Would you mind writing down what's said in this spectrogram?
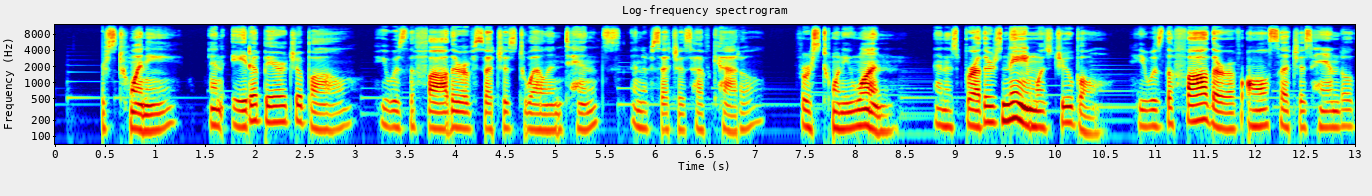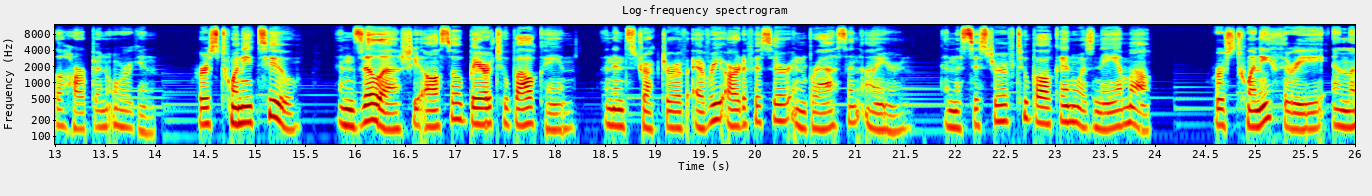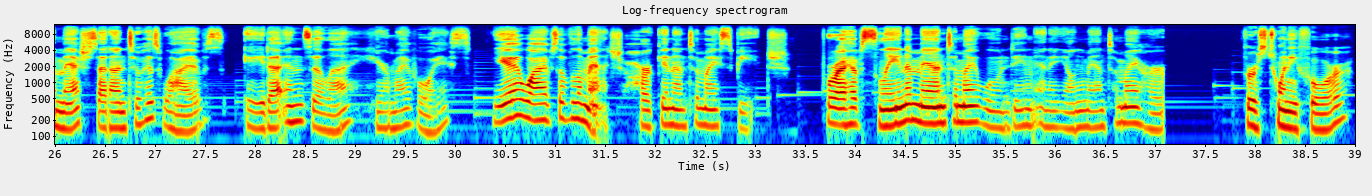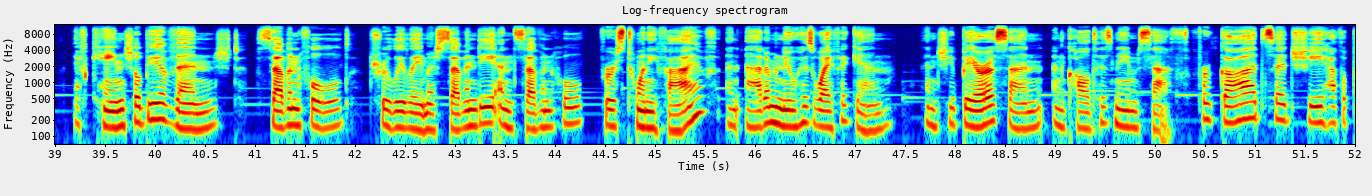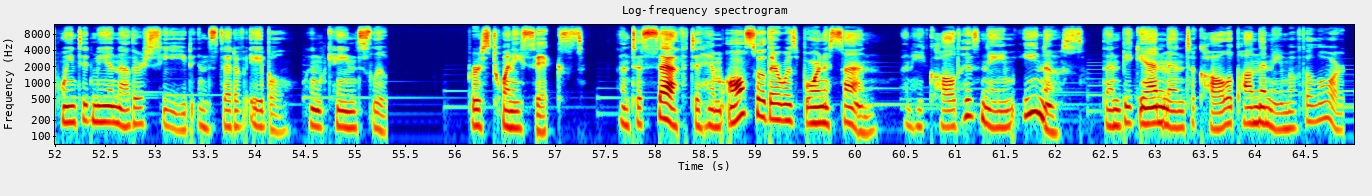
Verse 20 And Adah bare Jabal. He was the father of such as dwell in tents, and of such as have cattle. Verse 21 And his brother's name was Jubal. He was the father of all such as handle the harp and organ. Verse 22 And Zillah she also bare Tubalcain, an instructor of every artificer in brass and iron. And the sister of Tubalcain was Naamah. Verse 23 And Lamech said unto his wives, Adah and Zillah, hear my voice. Yea, wives of Lamech, hearken unto my speech. For I have slain a man to my wounding, and a young man to my hurt. Verse 24 If Cain shall be avenged sevenfold, truly Lamech seventy and sevenfold. Verse 25 And Adam knew his wife again, and she bare a son, and called his name Seth. For God, said she, hath appointed me another seed instead of Abel, whom Cain slew. Verse 26 And to Seth, to him also there was born a son, and he called his name Enos. Then began men to call upon the name of the Lord.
